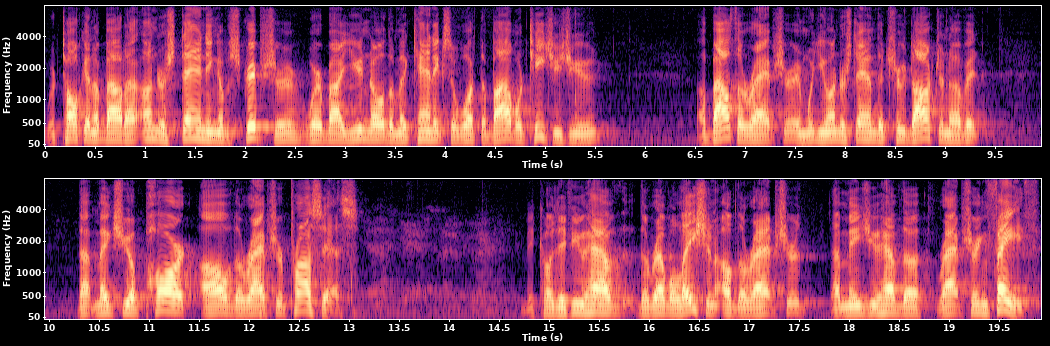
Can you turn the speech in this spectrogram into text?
We're talking about an understanding of Scripture whereby you know the mechanics of what the Bible teaches you about the rapture, and when you understand the true doctrine of it, that makes you a part of the rapture process. Because if you have the revelation of the rapture, that means you have the rapturing faith.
